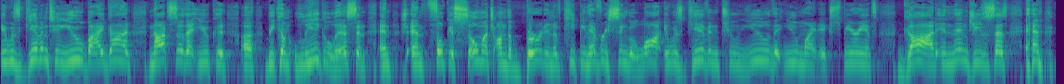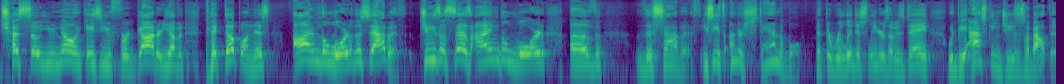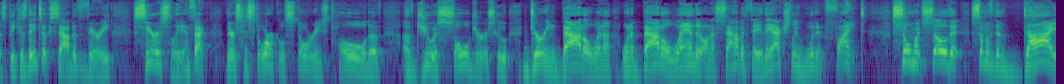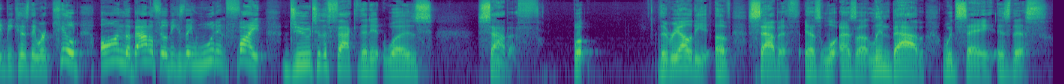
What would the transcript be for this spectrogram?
It was given to you by God, not so that you could uh, become legalists and, and, and focus so much on the burden of keeping every single law. It was given to you that you might experience God. And then Jesus says, and just so you know, in case you forgot or you haven't picked up on this, I'm the Lord of the Sabbath. Jesus says, I'm the Lord of the Sabbath. You see, it's understandable that the religious leaders of his day would be asking Jesus about this because they took Sabbath very seriously. In fact, there's historical stories told of, of Jewish soldiers who, during battle, when a, when a battle landed on a Sabbath day, they actually wouldn't fight. So much so that some of them died because they were killed on the battlefield because they wouldn't fight due to the fact that it was Sabbath. Well, the reality of Sabbath, as, as uh, Lynne Baab would say, is this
